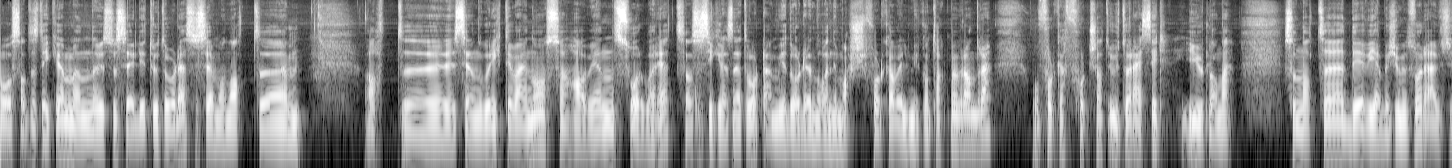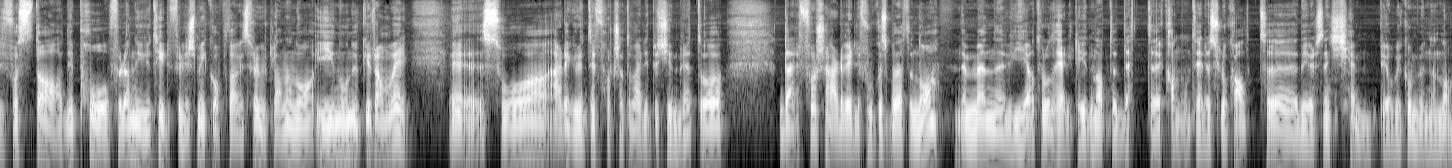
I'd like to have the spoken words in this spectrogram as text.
og statistikken, men hvis du ser litt utover det, så ser man at at uh, selv om det går riktig vei nå, så har vi en sårbarhet. altså Sikkerhetsnettet vårt er mye dårligere nå enn i mars. Folk har veldig mye kontakt med hverandre, og folk er fortsatt ute og reiser i utlandet. Sånn at uh, Det vi er bekymret for, er hvis vi får stadig påfølge av nye tilfeller som ikke oppdages fra utlandet nå i noen uker framover, uh, så er det grunn til fortsatt å være litt bekymret. og Derfor er det veldig fokus på dette nå, men vi har trodd hele tiden at dette kan håndteres lokalt. Det gjøres en kjempejobb i kommunene nå.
